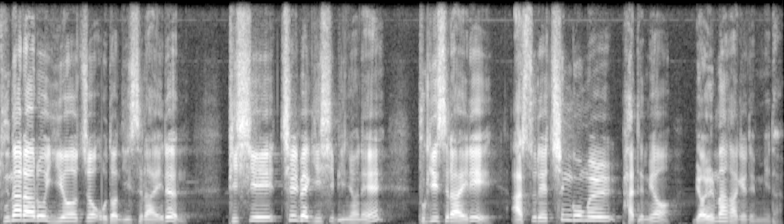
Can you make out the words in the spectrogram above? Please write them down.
두 나라로 이어져 오던 이스라엘은 BC 722년에 북이스라엘이 아수르의 침공을 받으며 멸망하게 됩니다.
